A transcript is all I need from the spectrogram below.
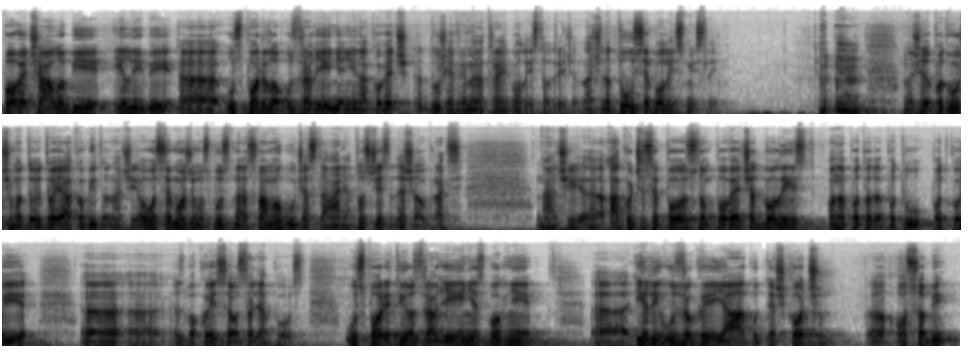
povećalo bi ili bi e, usporilo uzdravljenje njena ako već duže vremena traji bolest određena. Znači, na tu se bolest misli. znači, da podvučemo, to, to je jako bitno. Znači, ovo sve možemo spustiti na sva moguća stanja. To se često dešava u praksi. Znači, e, ako će se postom povećati bolest, ona potpada pod, tu, pod koji je, Eh, eh, zbog koje se ostavlja post. Usporiti ozdravljenje zbog nje eh, ili uzrokuje jaku teškoću osobi,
